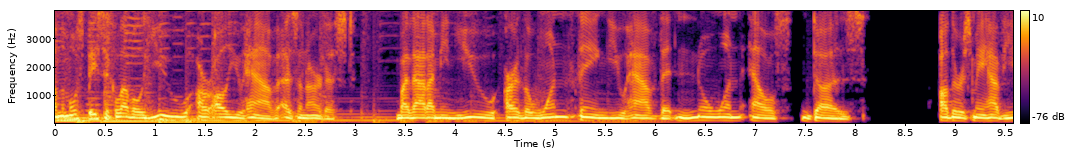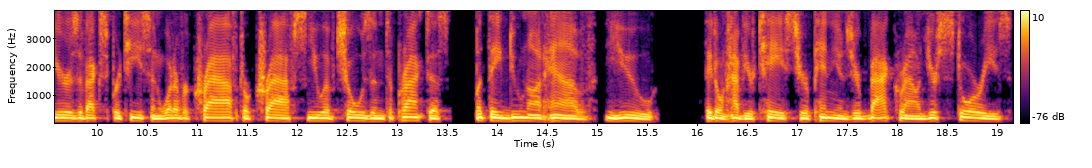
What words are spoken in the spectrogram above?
On the most basic level, you are all you have as an artist. By that I mean you are the one thing you have that no one else does. Others may have years of expertise in whatever craft or crafts you have chosen to practice, but they do not have you. They don't have your taste, your opinions, your background, your stories,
